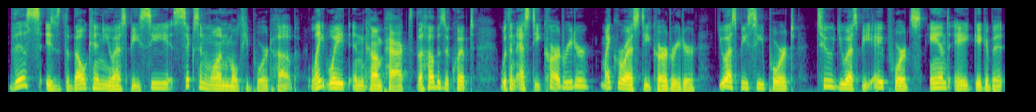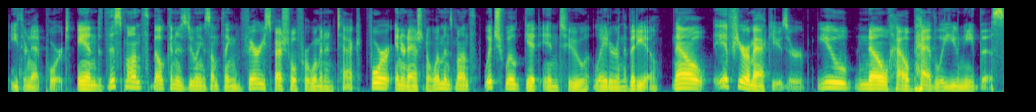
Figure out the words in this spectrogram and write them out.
This is the Belkin USB-C 6-in-1 multi-port hub. Lightweight and compact, the hub is equipped with an SD card reader, micro SD card reader, USB-C port, two USB A ports, and a gigabit Ethernet port. And this month, Belkin is doing something very special for women in tech for International Women's Month, which we'll get into later in the video. Now, if you're a Mac user, you know how badly you need this.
